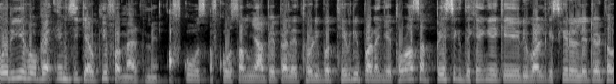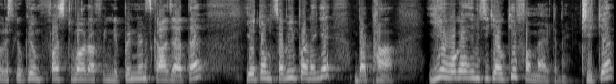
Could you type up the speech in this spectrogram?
और ये होगा एमसीक्यू की फॉर्मेट में. ऑफ़ कोर्स हम यहाँ पे पहले थोड़ी बहुत थ्योरी पढ़ेंगे, थोड़ा सा बेसिक देखेंगे कि ये रिवोल्ट किसके रिलेटेड था और इसको क्यों फ़र्स्ट वॉर ऑफ़ इंडिपेंडेंस कहा जाता है, ये तो हम सभी पढ़ेंगे बट हाँ ये होगा एमसीक्यू की फॉर्मेट में, ठीक है?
